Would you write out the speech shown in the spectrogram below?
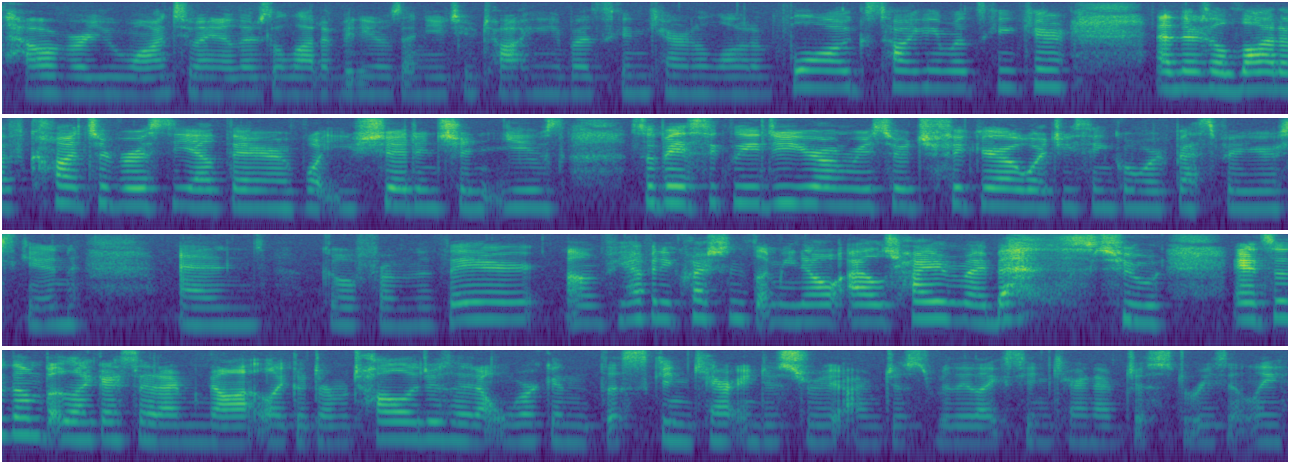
however you want to. I know there's a lot of videos on YouTube talking about skincare and a lot of vlogs talking about skincare. And there's a lot of controversy out there of what you should and shouldn't use. So basically do your own research figure out what you think will work best for your skin. And go from there. Um, if you have any questions, let me know. I'll try my best to answer them, but like I said, I'm not like a dermatologist. I don't work in the skincare industry. I'm just really like skincare and I've just recently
